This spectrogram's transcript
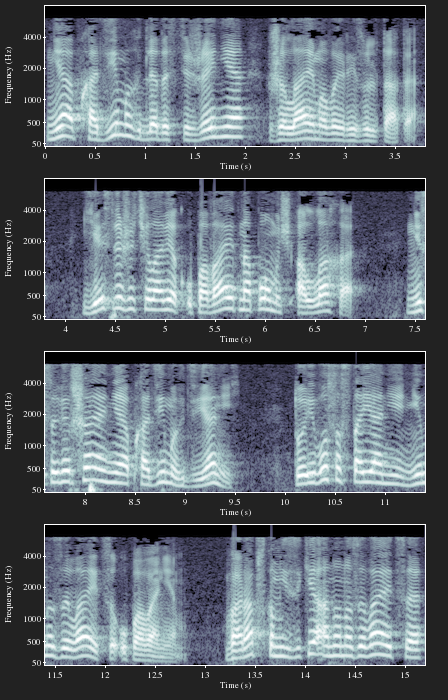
необходимых для достижения желаемого результата. Если же человек уповает на помощь Аллаха, не совершая необходимых деяний, то его состояние не называется упованием. В арабском языке оно называется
